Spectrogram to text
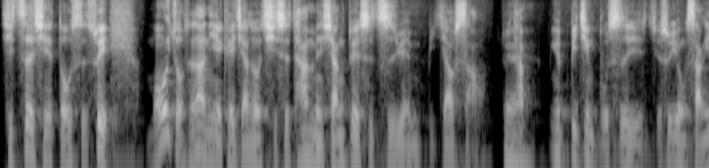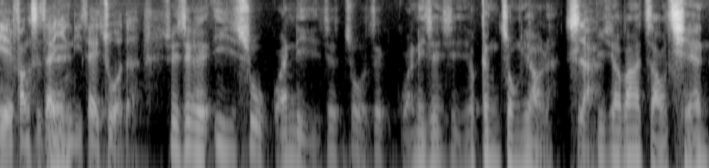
其实这些都是，所以某一种程度上你也可以讲说，其实他们相对是资源比较少，对，他因为毕竟不是就是用商业方式在盈利在做的，所以这个艺术管理这做这管理这件事情就更重要了，是啊，必须要帮他找钱。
